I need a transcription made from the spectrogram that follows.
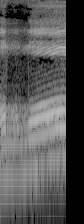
الله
